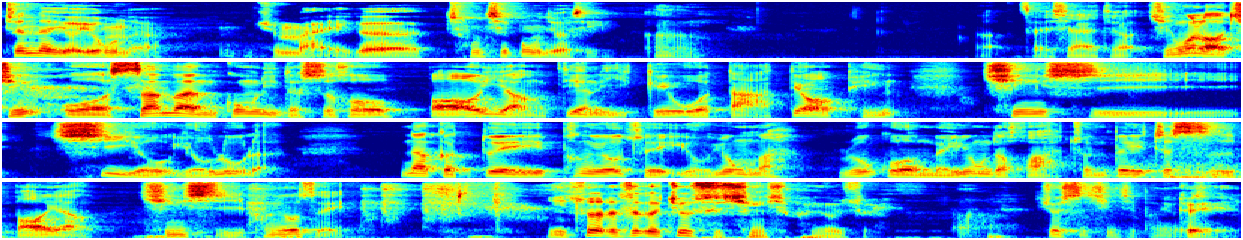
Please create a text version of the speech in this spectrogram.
真的有用的，去买一个充气泵就行。啊，再下一条，请问老秦，我三万公里的时候保养店里给我打吊瓶清洗汽油油路了，那个对喷油嘴有用吗？如果没用的话，准备这次保养清洗喷油嘴，你做的这个就是清洗喷油嘴啊。就是清洗喷油嘴，对，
